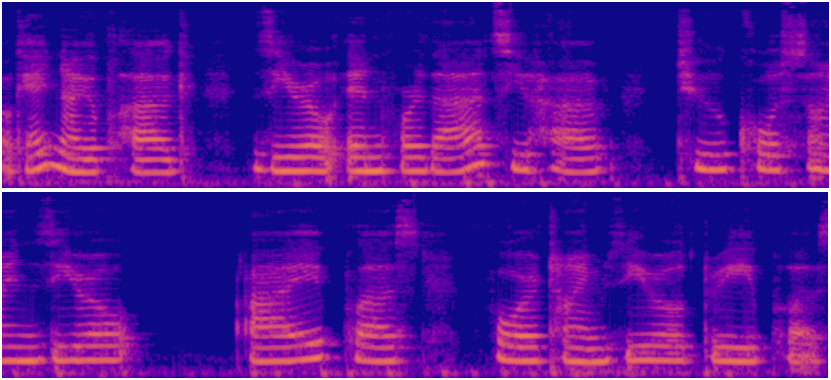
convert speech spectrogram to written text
okay. Now you plug 0 in for that. So you have 2 cosine 0 i plus 4 times 0, 3 plus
